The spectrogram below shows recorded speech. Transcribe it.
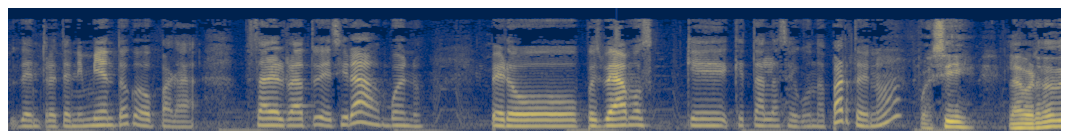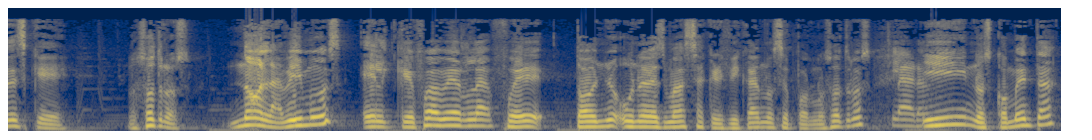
de entretenimiento como para pasar el rato y decir, ah, bueno, pero pues veamos qué, qué tal la segunda parte, ¿no? Pues sí, la verdad es que nosotros no la vimos. El que fue a verla fue Toño, una vez más sacrificándose por nosotros. Claro. Y nos comenta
